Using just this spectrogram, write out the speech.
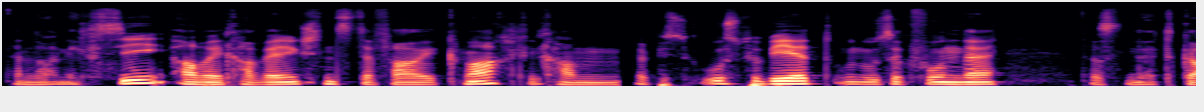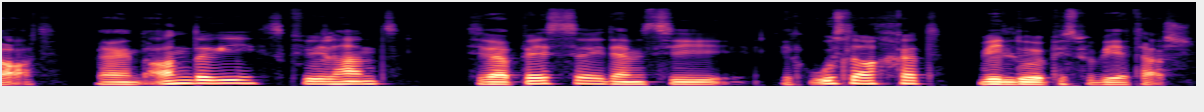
dann lasse ich es sein. Aber ich habe wenigstens die Erfahrung gemacht, ich habe etwas ausprobiert und herausgefunden, dass es nicht geht. Während andere das Gefühl haben, sie wären besser, indem sie dich auslachen, weil du etwas probiert hast.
